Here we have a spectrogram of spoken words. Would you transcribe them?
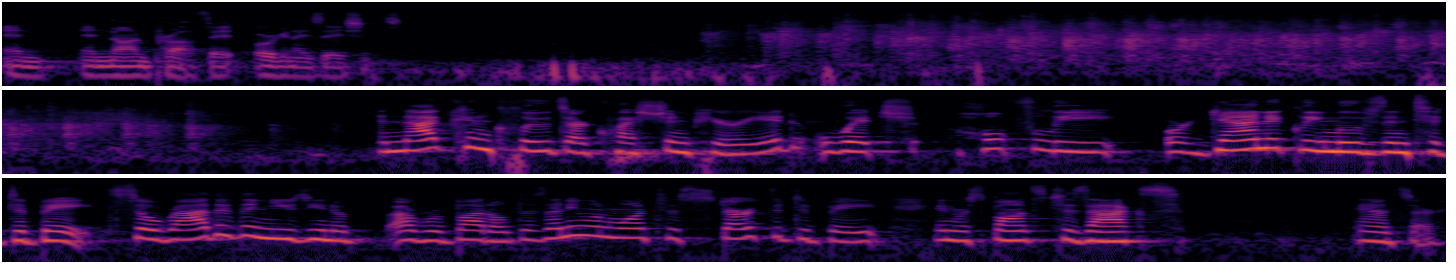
and, and nonprofit organizations. And that concludes our question period, which hopefully organically moves into debate. So rather than using a, a, rebuttal, does anyone want to start the debate in response to Zach's answer?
